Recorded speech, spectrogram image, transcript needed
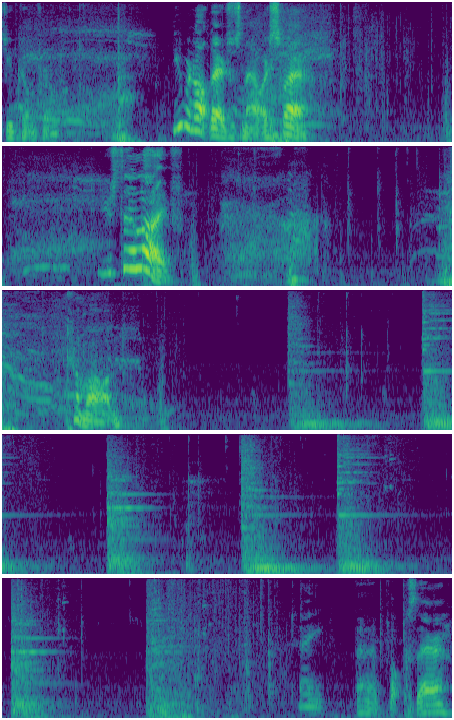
Did you come from? You were not there just now, I swear. You're still alive? Come on. Okay, uh, box there.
